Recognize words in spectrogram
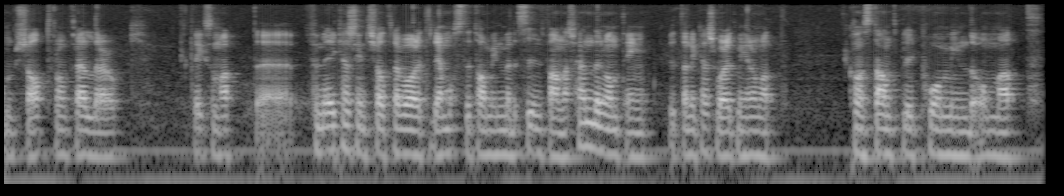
Om tjat från föräldrar och liksom att eh, för mig kanske inte tjatet har varit att jag måste ta min medicin för annars händer någonting. Utan det kanske varit mer om att konstant bli påmind om att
